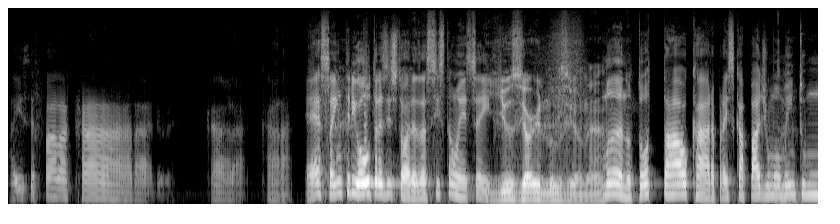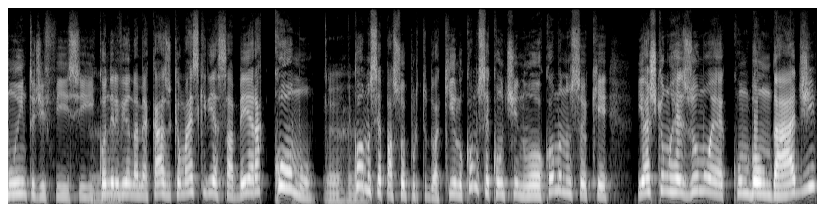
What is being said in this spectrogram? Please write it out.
aí você fala, caralho, velho. Caralho, caralho. Essa, entre outras histórias, assistam esse aí. Use your illusion, né? Mano, total, cara, pra escapar de um momento muito difícil. E quando ele veio na minha casa, o que eu mais queria saber era como. Aham. Como você passou por tudo aquilo, como você continuou, como não sei o quê. E acho que um resumo é com bondade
